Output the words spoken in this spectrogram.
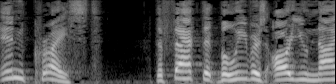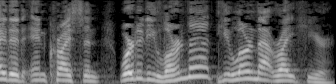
In Christ. The fact that believers are united in Christ. And where did he learn that? He learned that right here.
